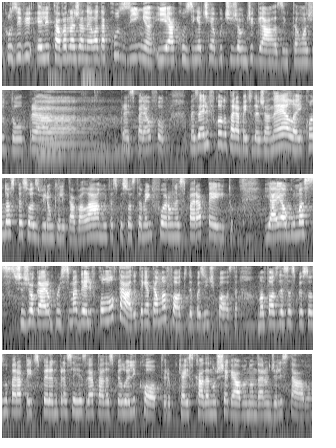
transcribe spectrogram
Inclusive, ele tava na janela da cozinha e a cozinha tinha botijão de gás, então ajudou pra Ah, Pra espalhar o fogo. Mas aí ele ficou no parapeito da janela e quando as pessoas viram que ele tava lá, muitas pessoas também foram nesse parapeito. E aí algumas se jogaram por cima dele, ficou lotado. Tem até uma foto, depois a gente posta, uma foto dessas pessoas no parapeito esperando pra ser resgatadas pelo helicóptero, porque a escada não chegava no andar onde eles estavam.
